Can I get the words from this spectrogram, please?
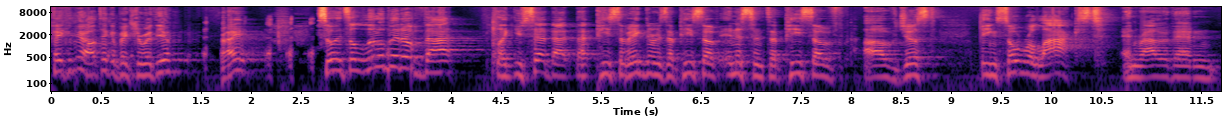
hey, come here. I'll take a picture with you. Right? So it's a little bit of that, like you said, that that piece of ignorance, a piece of innocence, a piece of of just being so relaxed and rather than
